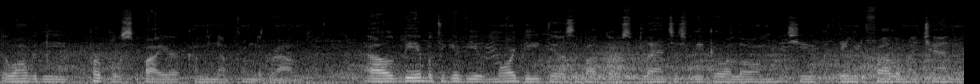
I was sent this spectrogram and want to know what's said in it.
the one with the purple spire coming up from the ground. I'll be able to give you more details about those plants as we go along as you continue to follow my channel.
